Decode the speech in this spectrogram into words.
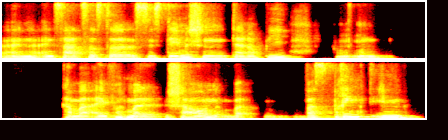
ein, ein Satz aus der systemischen Therapie. Und kann man einfach mal schauen, was bringt ihm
